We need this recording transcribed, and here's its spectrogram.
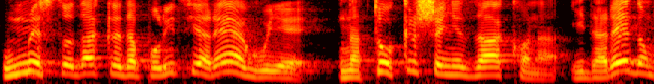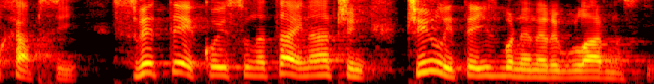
Umesto, dakle, da policija reaguje na to kršenje zakona i da redom hapsi sve te koji su na taj način činili te izborne neregularnosti,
